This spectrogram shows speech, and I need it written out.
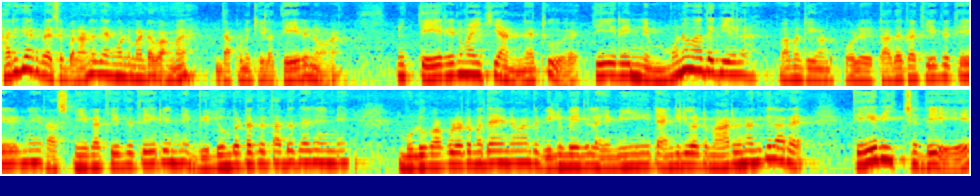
හරි ගියාට පස්සේ බලන්න දැන් ඔන්න මට වම දකුණ කියලා තේරෙනවා. මේ තේරෙනමයි කියන්නේ නැතුව තේරෙන්නේ මොනවද කියලා වම දිනනකොට පොළේ තද ගතියද තේරෙන්නේ රස්නීය ගතියද තේරෙන්නේ විලුඹටද තද දැනෙන්නේ මුළු කකුලටම දැනෙනවද විලුඹේ ඉඳලා හැමීට ඇඟිලි වලට මාරු වෙනවද කියලා අර තේරිච්ච දේ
